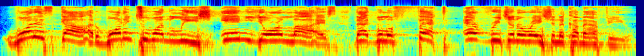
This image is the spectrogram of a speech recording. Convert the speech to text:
What is God wanting to unleash in your lives that will affect every generation to come after you?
